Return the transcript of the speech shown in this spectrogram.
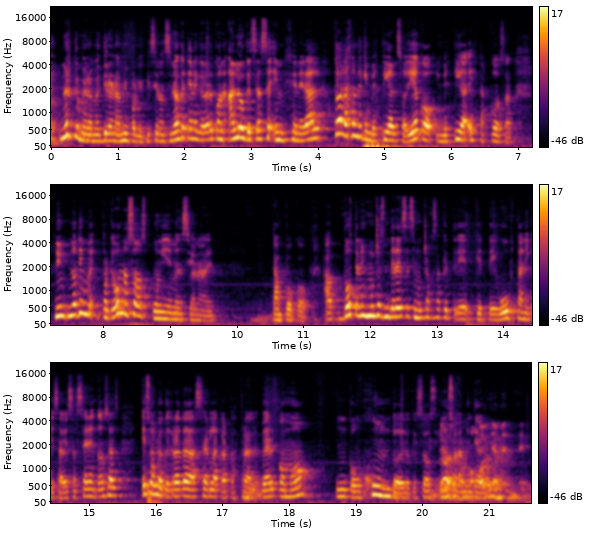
no es que me lo metieron a mí porque quisieron, sino que tiene que ver con algo que se hace en general. Toda la gente que investiga el zodíaco investiga estas cosas. No te porque vos no sos unidimensional. Tampoco. Vos tenés muchos intereses y muchas cosas que te, que te gustan y que sabes hacer. Entonces, eso es lo que trata de hacer la carta astral. Ver como un conjunto de lo que sos y Claro, no solamente como algo. obviamente,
